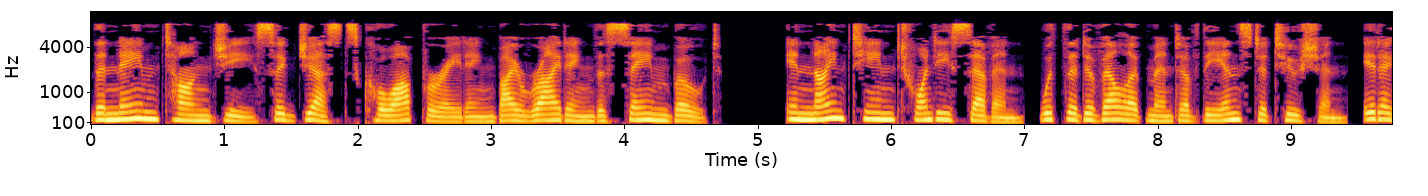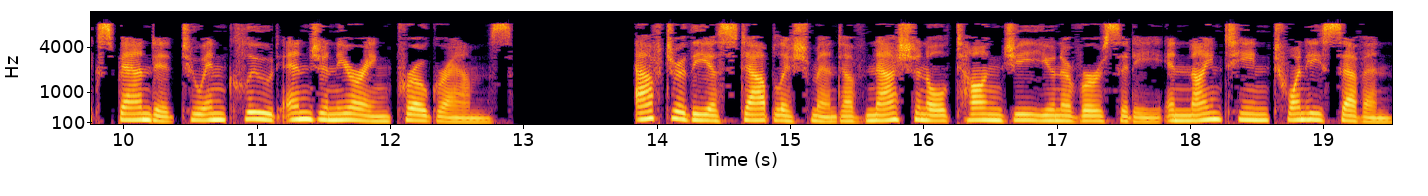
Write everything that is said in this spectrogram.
The name Tongji suggests cooperating by riding the same boat. In 1927, with the development of the institution, it expanded to include engineering programs. After the establishment of National Tongji University in 1927,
